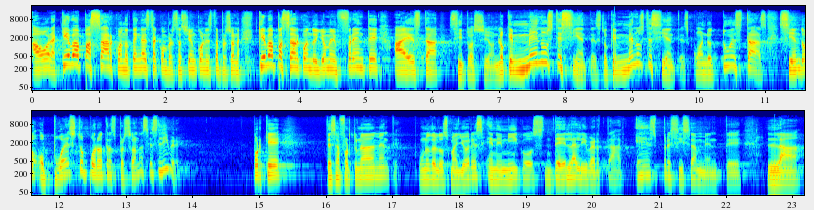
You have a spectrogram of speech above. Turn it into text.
ahora? ¿Qué va a pasar cuando tenga esta conversación con esta persona? ¿Qué va a pasar cuando yo me enfrente a esta situación? Lo que menos te sientes, lo que menos te sientes cuando tú estás siendo opuesto por otras personas es libre. Porque desafortunadamente uno de los mayores enemigos de la libertad es precisamente la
